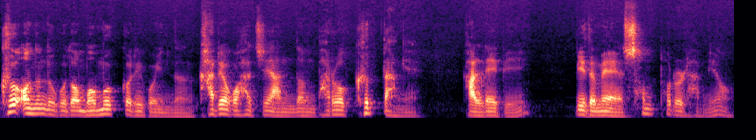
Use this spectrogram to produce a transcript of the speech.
그 어느 누구도 머뭇거리고 있는 가려고 하지 않던 바로 그 땅에 갈렙이 믿음의 선포를 하며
